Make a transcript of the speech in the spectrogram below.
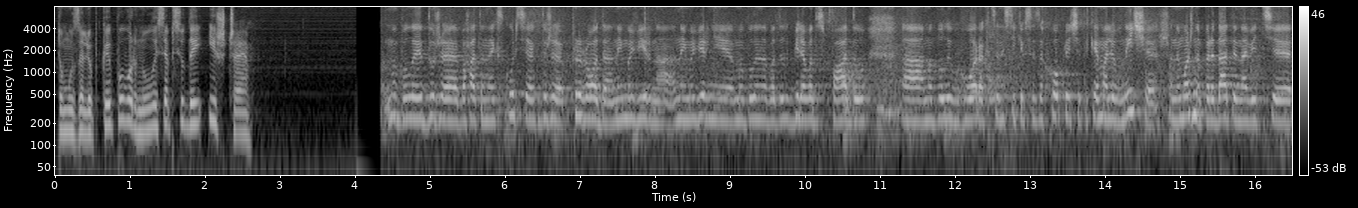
Тому залюбки повернулися б сюди іще. Ми були дуже багато на екскурсіях, дуже природа, неймовірна. Неймовірні. Ми були на водо, біля водоспаду, ми були в горах. Це настільки все захоплююче, таке мальовниче, що не можна передати навіть е,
